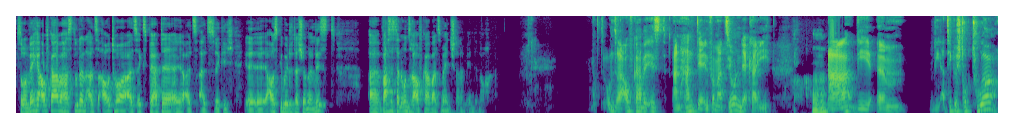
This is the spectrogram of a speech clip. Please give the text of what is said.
So, und welche Aufgabe hast du dann als Autor, als Experte, äh, als, als wirklich äh, ausgebildeter Journalist? Äh, was ist dann unsere Aufgabe als Mensch dann am Ende noch? Unsere Aufgabe ist, anhand der Informationen der KI, mhm. A, die, ähm, die Artikelstruktur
